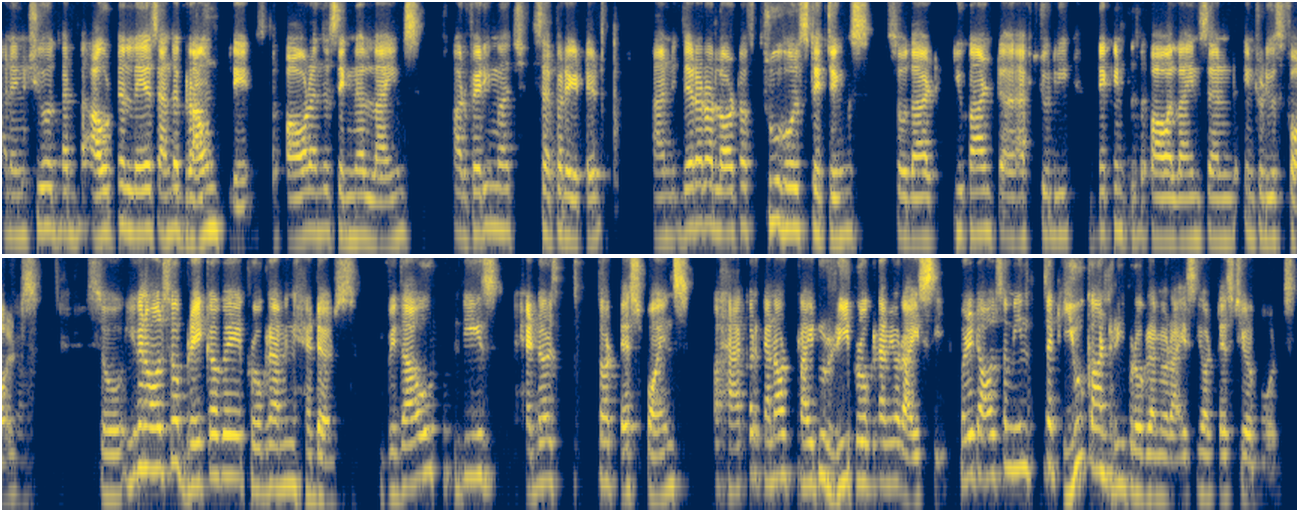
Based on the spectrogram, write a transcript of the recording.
and ensure that the outer layers and the ground planes, the power and the signal lines, are very much separated. And there are a lot of through hole stitchings so that you can't uh, actually break into the power lines and introduce faults. So you can also break away programming headers. Without these headers or test points, a hacker cannot try to reprogram your IC. But it also means that you can't reprogram your IC or test your boards.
